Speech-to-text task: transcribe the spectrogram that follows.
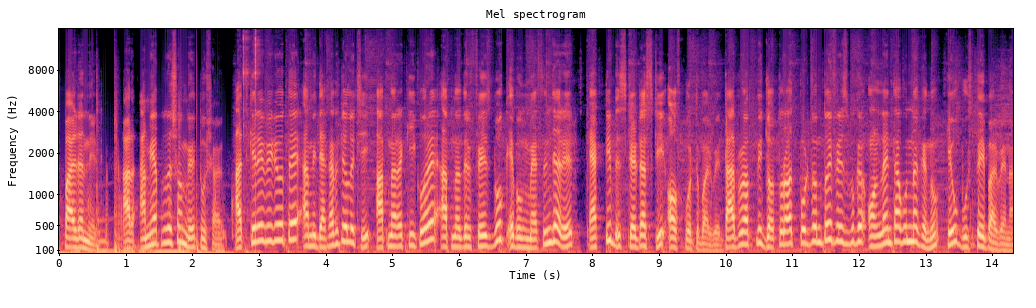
স্পাইডার নেট আর আমি আপনাদের সঙ্গে তুষার। আজকের এই ভিডিওতে আমি দেখাতে চলেছি আপনারা কি করে আপনাদের ফেসবুক এবং মেসেঞ্জারের অ্যাক্টিভ স্ট্যাটাসটি অফ করতে পারবেন। তারপর আপনি যত রাত পর্যন্তই ফেসবুকে অনলাইন থাকুন না কেন, কেউ বুঝতেই পারবে না।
